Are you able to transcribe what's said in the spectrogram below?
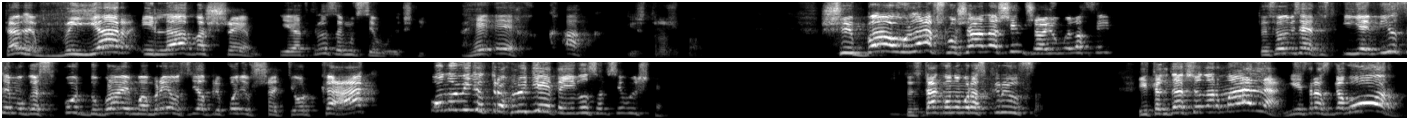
Далее, Вияр и Лавашем. И открылся ему Всевышний. Эх, как, пишет Рожбам. Шиба улав шлуша нашим шаю мелахим. То есть он объясняет, то есть, и явился ему Господь Дубра и Мамре, он сидел при в шатер. Как? Он увидел трех людей, это явился Всевышний. То есть так он ему раскрылся. И тогда все нормально, есть разговор.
